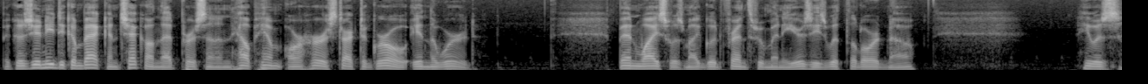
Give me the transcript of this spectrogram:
because you need to come back and check on that person and help him or her start to grow in the Word. Ben Weiss was my good friend through many years. He's with the Lord now. He was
